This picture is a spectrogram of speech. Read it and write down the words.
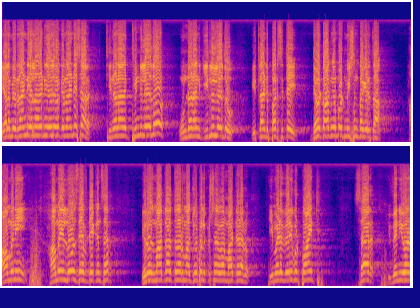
ఇలా మీరు రండి ఎలా రండి నియోజకవర్గం రండి సార్. తినడానికి తిండి లేదు ఉండడానికి ఇల్లు లేదు. ఇట్లాంటి పరిస్థితి. They're talking about Mission Bhagiratha how many how many loans they've taken sir ఈరోజు మాట్లాడుతున్నారు మా జూపల్లి కృష్ణ గారు మాట్లాడారు. ఈ made very good point sir when you're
